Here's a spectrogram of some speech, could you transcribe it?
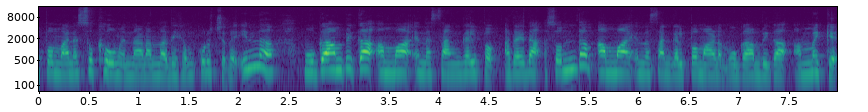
ഒപ്പം മനസുഖവും എന്നാണ് അന്ന് അദ്ദേഹം കുറിച്ചത്. ഇന്ന് മൂകാംബിക അമ്മ എന്ന സങ്കല്പം അതായത് സ്വന്തം അമ്മ എന്ന സങ്കല്പമാണ് മൂകാംബിക അമ്മയ്ക്ക്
